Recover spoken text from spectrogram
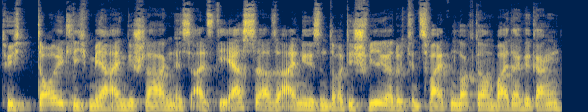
natürlich deutlich mehr eingeschlagen ist als die erste. Also einige sind deutlich schwieriger durch den zweiten Lockdown weitergegangen.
